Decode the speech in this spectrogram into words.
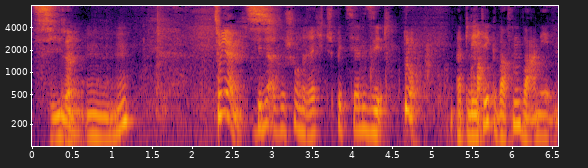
Zielen. Zu Jens. Bin also schon recht spezialisiert. Ja. Athletik, Waffen wahrnehmen.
